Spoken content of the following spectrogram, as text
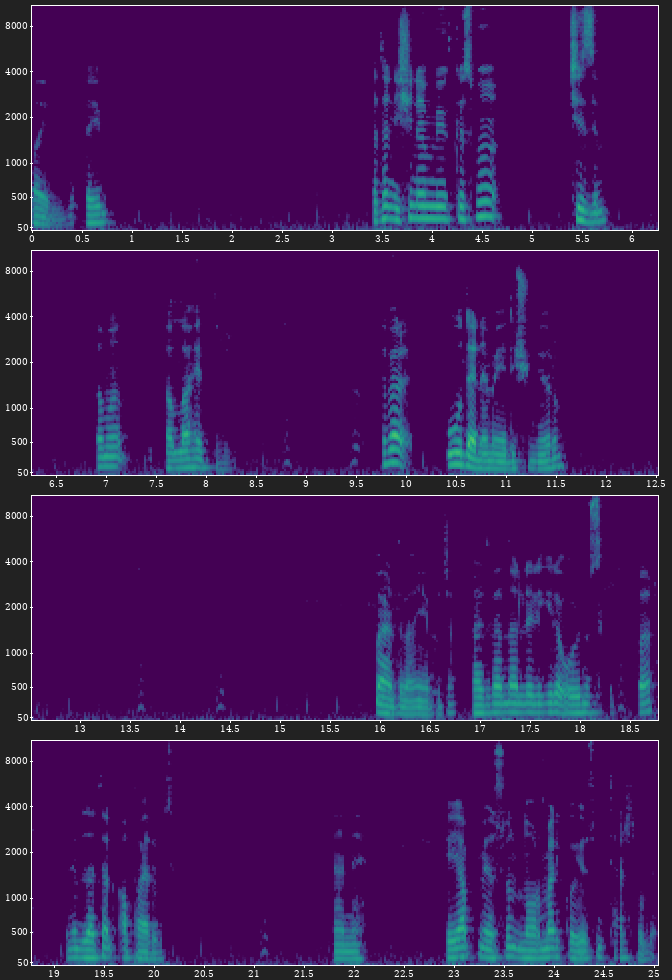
Dayım. Buradayım. Zaten işin en büyük kısmı çizim. Ama Allah ettirir. Bu sefer U denemeyi düşünüyorum. Merdiven yapacağım. Merdivenlerle ilgili oyunu sıkıntısı var. Benim zaten apayrı bir sıkıntı. Yani şey yapmıyorsun, normal koyuyorsun, ters oluyor.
